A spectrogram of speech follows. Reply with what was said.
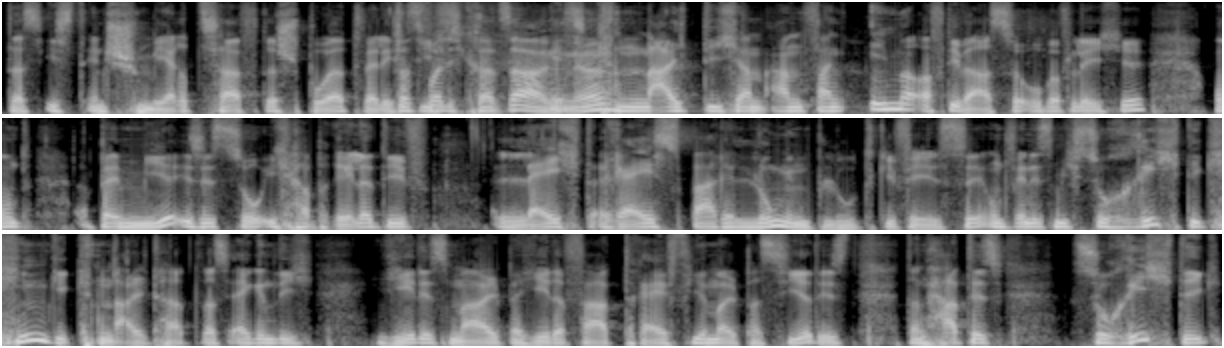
das ist ein schmerzhafter Sport, weil ich das dich, wollte ich gerade sagen. Es ne? knallt dich am Anfang immer auf die Wasseroberfläche. Und bei mir ist es so, ich habe relativ leicht reißbare Lungenblutgefäße. Und wenn es mich so richtig hingeknallt hat, was eigentlich jedes Mal bei jeder Fahrt drei, viermal passiert ist, dann hat es so richtig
